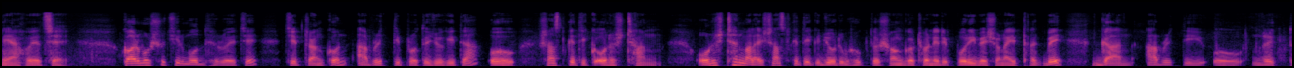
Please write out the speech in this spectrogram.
নেওয়া হয়েছে। কর্মসূচির মধ্যে রয়েছে চিত্রাঙ্কন, আবৃত্তি প্রতিযোগিতা ও সাংস্কৃতিক অনুষ্ঠান। অনুষ্ঠানমালায় সাংস্কৃতিক জোটভুক্ত সংগঠনের পরিবেশনায় থাকবে গান, আবৃত্তি ও নৃত্য।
